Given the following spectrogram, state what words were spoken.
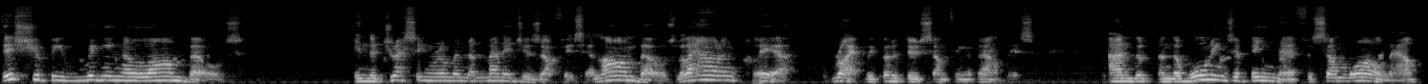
this should be ringing alarm bells in the dressing room and the manager's office. Alarm bells, loud and clear. Right, we've got to do something about this. And the, and the warnings have been there for some while now,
